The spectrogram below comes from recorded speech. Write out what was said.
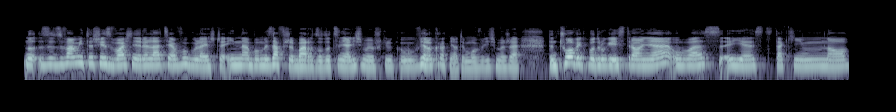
No, z, z Wami też jest właśnie relacja w ogóle jeszcze inna, bo my zawsze bardzo docenialiśmy, już kilku, wielokrotnie o tym mówiliśmy, że ten człowiek po drugiej stronie u Was jest takim, no,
